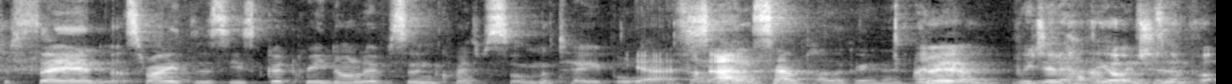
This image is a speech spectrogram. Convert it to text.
just saying. That's right. There's these good green olives and crisps on the table. Yes, and San Pellegrino. I know Oh, yeah. we did have the And option minty. of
